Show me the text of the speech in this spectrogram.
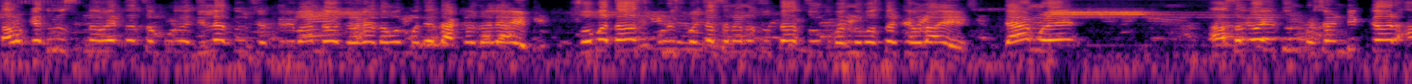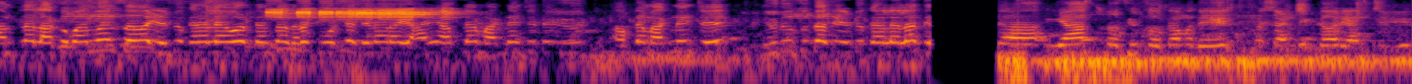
तालुक्यातूनच नव्हे तर संपूर्ण जिल्ह्यातून शेतकरी बांधव जळगावमध्ये दाखल झाले आहेत. सोबतच पोलीस प्रशासनानं सुद्धा चोख बंदोबस्त ठेवला आहे. त्यामुळे आसरगाव येथून प्रशांत डिक्कर आमच्या लाखो बांधवांसह एसओ कार्यालयावर त्यांचा धडक मोर्चा देणार आहे आणि आपल्या मागण्यांचे ते आपल्या मागण्यांचे निवेदन सुद्धा ते एसओ कार्यालयाला या तहसील चौकामध्ये प्रशांत डिक्कर यांची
